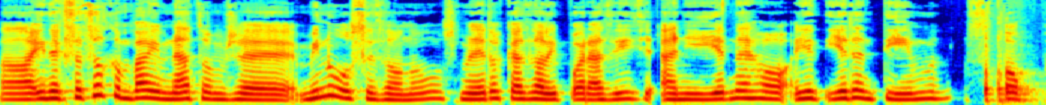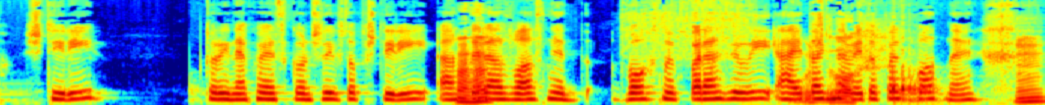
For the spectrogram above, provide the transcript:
Inak sa celkom bavím na tom, že minulú sezónu sme nedokázali poraziť ani jedného, jeden tým z top 4 ktorí nakoniec skončili v top 4 a Aha. teraz vlastne dvoch sme porazili a aj Už tak dvoch. nám je to predplatné. Hm,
